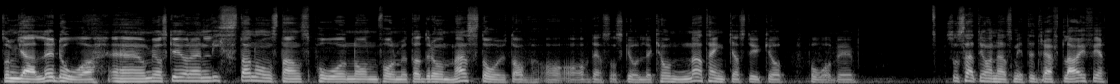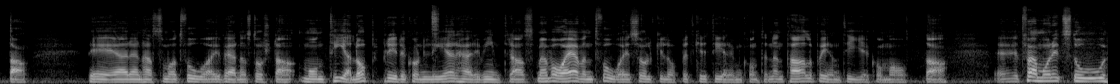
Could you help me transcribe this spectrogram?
som gäller då. Eh, om jag ska göra en lista någonstans på någon form av drömhäst då utav av det som skulle kunna tänkas dyka upp på Åby. Så sätter jag en häst som heter Draft Life etta. Det är en häst som var tvåa i världens största montelopp, Prix de Cornelier här i vintras, men var även tvåa i sulkeloppet Criterium Continental på 1.10,8. Ett femårigt sto,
